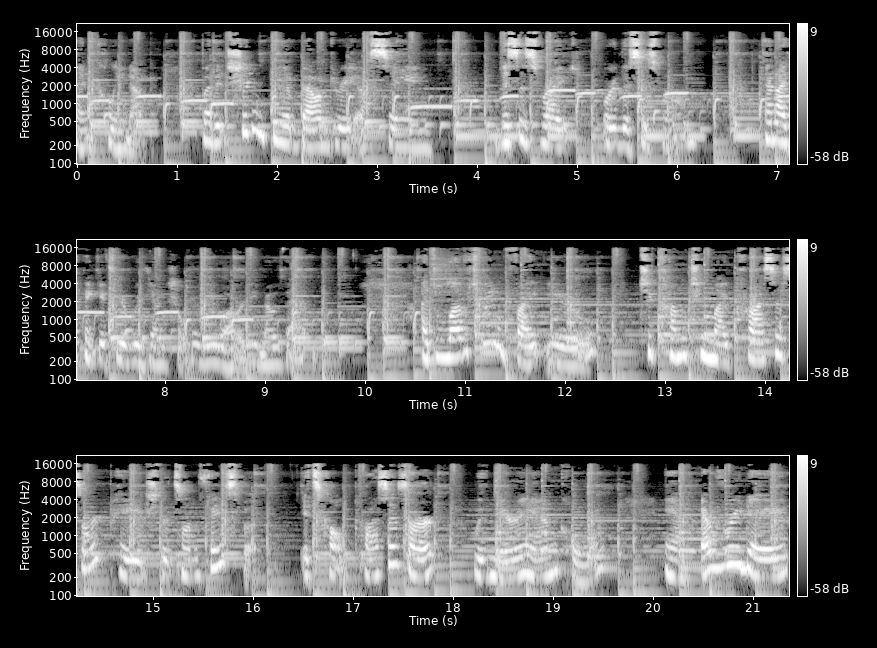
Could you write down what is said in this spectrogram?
and cleanup, but it shouldn't be a boundary of saying this is right or this is wrong. And I think if you're with young children, you already know that. I'd love to invite you to come to my Process Art page that's on Facebook. It's called Process Art with MaryAnn Kohl. And every day,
